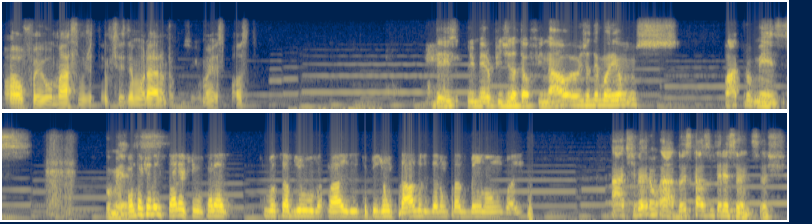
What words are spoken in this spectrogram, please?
Qual foi o máximo de tempo que vocês demoraram para conseguir uma resposta? desde o primeiro pedido até o final, eu já demorei uns quatro meses. Conta aquela história que o cara você abriu lá e você pediu um prazo, eles deram um prazo bem longo aí. Ah, tiveram ah, dois casos interessantes, acho.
